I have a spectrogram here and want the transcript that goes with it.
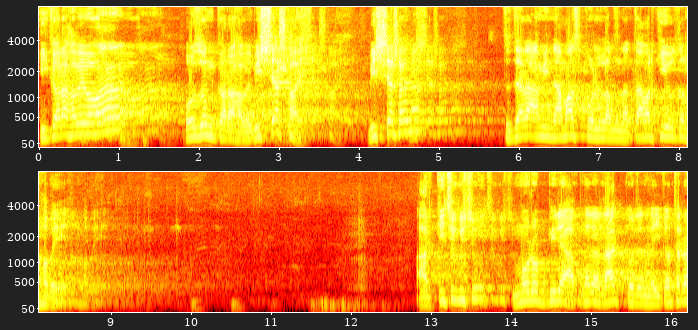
কি করা হবে বাবা? ওজন করা হবে। বিশ্বাস হয়? বিশ্বাস হয় না? তো যারা আমি নামাজ পড়লাম না, তা আমার কি ওজন হবে? আর কিছু কিছু মুরব্বীরা আপনারা রাগ করেন না, এই কথাটা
